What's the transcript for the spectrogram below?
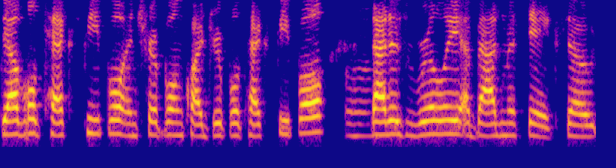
double text people and triple and quadruple text people. Uh-huh. That is really a bad mistake. So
